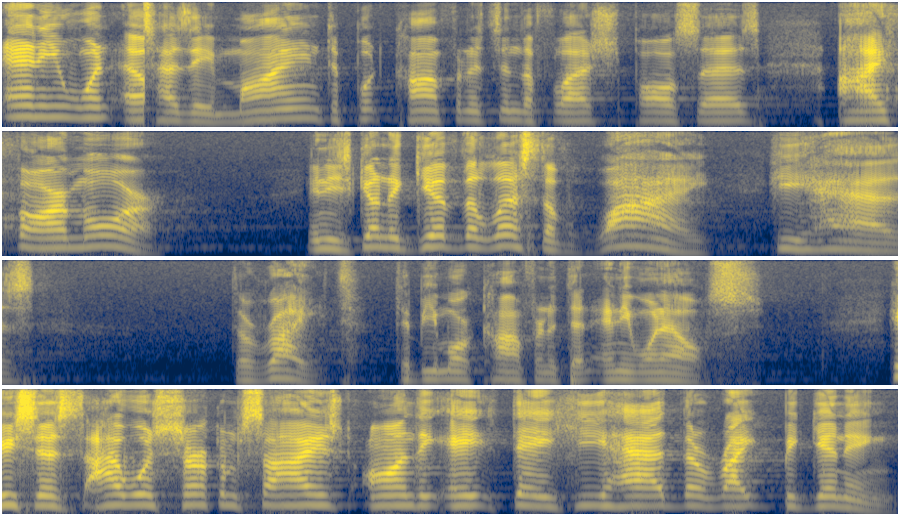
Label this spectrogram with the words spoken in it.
anyone else has a mind to put confidence in the flesh, Paul says, I far more. And he's going to give the list of why he has the right to be more confident than anyone else. He says, I was circumcised on the eighth day. He had the right beginning.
